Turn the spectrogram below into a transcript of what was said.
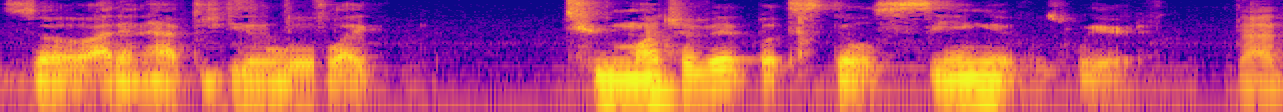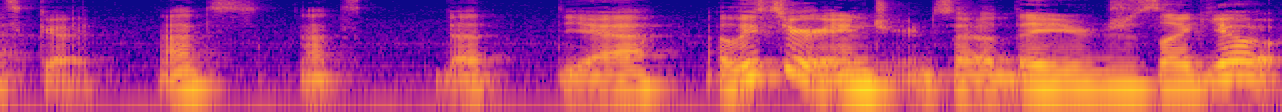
so I didn't have to deal with like too much of it, but still seeing it was weird. That's good. That's that's that. Yeah. At least you're injured, so they're just like, yo,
